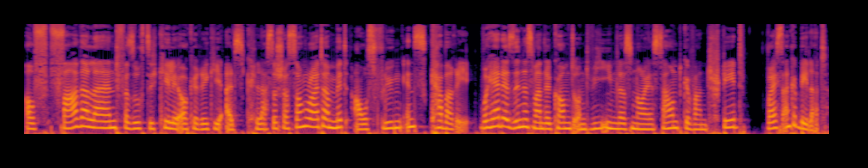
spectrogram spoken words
Auf Fatherland versucht sich Kele Okereke als klassischer Songwriter mit Ausflügen ins Kabarett. Woher der Sinneswandel kommt und wie ihm das neue Soundgewand steht, weiß Anke Behlert.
